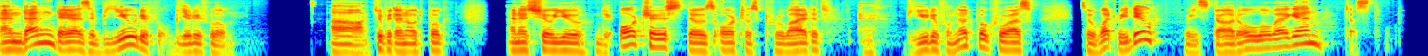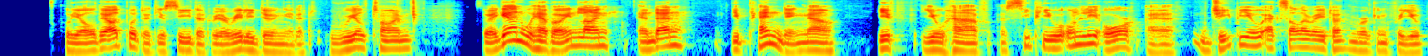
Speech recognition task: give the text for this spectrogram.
And then there's a beautiful, beautiful uh, Jupyter notebook. And I show you the authors. Those authors provided a beautiful notebook for us. So what we do, we start all over again. Just clear all the output that you see that we are really doing it at real time. So again, we have our inline. And then depending now if you have a CPU only or a GPU accelerator working for you,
